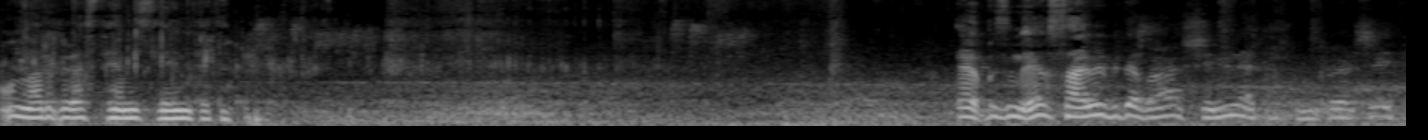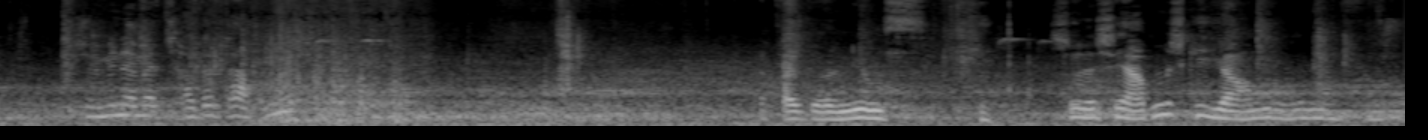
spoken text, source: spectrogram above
Onları biraz temizleyeyim dedim. E, bizim ev sahibi bir de bana şömine takmış. Böyle şey, şömineme çadır takmış. Bak görünüyor musun? Şöyle şey yapmış ki yağmur olmasın.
